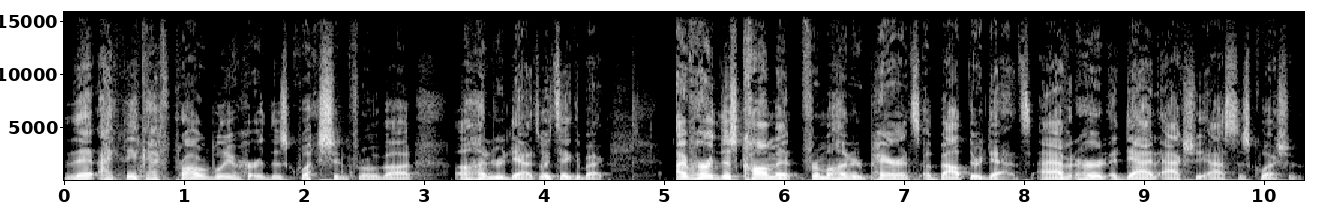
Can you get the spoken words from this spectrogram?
that I think I've probably heard this question from about 100 dads. Me take it back. I've heard this comment from 100 parents about their dads. I haven't heard a dad actually ask this question.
